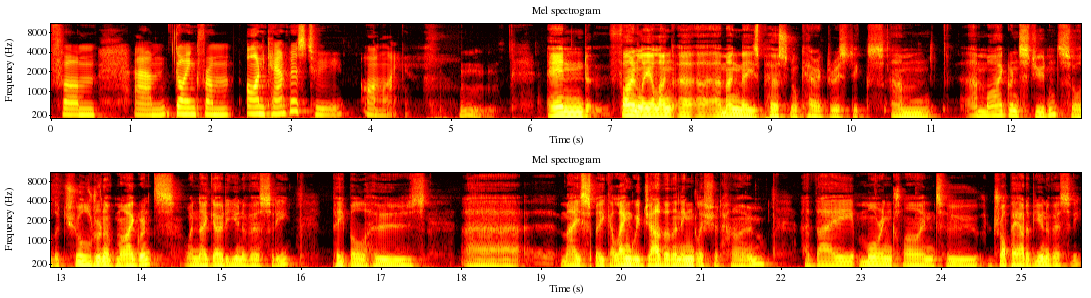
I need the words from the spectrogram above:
from um, going from on campus to online. And finally, along, uh, uh, among these personal characteristics, um, are migrant students or the children of migrants, when they go to university, people whose uh, may speak a language other than English at home, are they more inclined to drop out of university?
